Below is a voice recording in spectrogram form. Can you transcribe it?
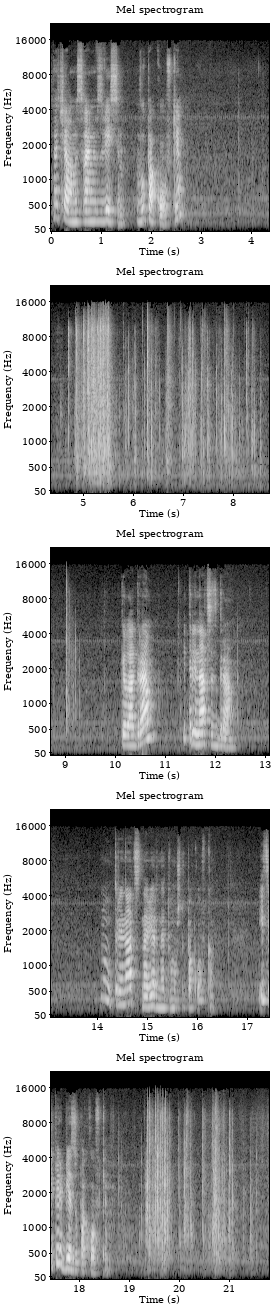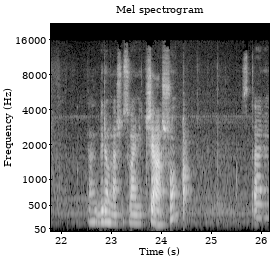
Сначала мы с вами взвесим в упаковке. Килограмм и 13 грамм. Ну, 13, наверное, это может упаковка. И теперь без упаковки. Так, берем нашу с вами чашу. Ставим.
